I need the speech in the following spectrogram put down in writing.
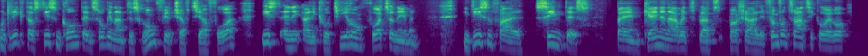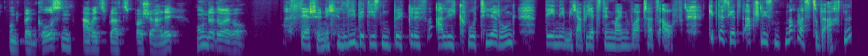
und liegt aus diesem Grund ein sogenanntes Rumpfwirtschaftsjahr vor, ist eine Aliquotierung vorzunehmen. In diesem Fall sind es beim kleinen Arbeitsplatz Pauschale 25 Euro und beim großen Arbeitsplatz Pauschale 100 Euro. Sehr schön. Ich liebe diesen Begriff Aliquotierung. Den nehme ich ab jetzt in meinen Wortschatz auf. Gibt es jetzt abschließend noch was zu beachten?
